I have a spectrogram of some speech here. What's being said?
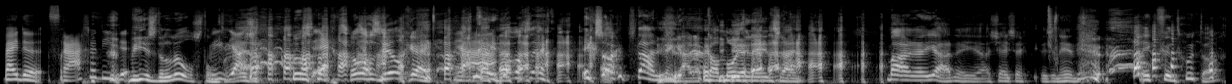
Bij de vragen die de... Wie is de lul stond er. Ja, dat, was, is echt- dat was heel gek. Ja. Nee, dat was echt... Ik zag het staan. Ik denk, ja, dat kan nooit een hint zijn. Maar eh, ja, nee, als jij zegt het is een hint. Ik vind het goed, toch?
